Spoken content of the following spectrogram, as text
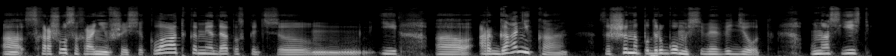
С хорошо сохранившимися кладками, да, так сказать, и органика совершенно по-другому себя ведет. У нас есть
